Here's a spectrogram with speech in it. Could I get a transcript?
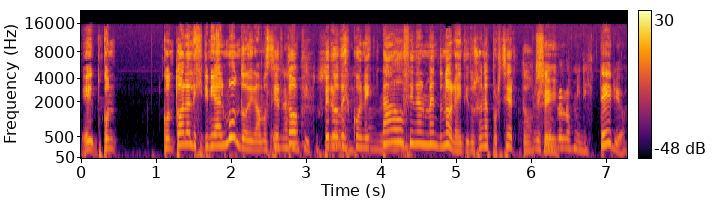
eh, con con toda la legitimidad del mundo, digamos, ¿cierto? Pero desconectado también. finalmente. No, las instituciones, por cierto. Por Sí. ejemplo, los ministerios.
